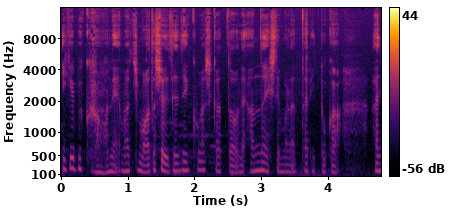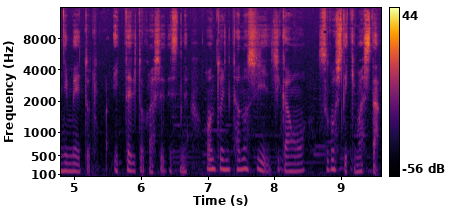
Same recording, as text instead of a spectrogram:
池袋もね街も私より全然詳しかったので案内してもらったりとかアニメイトとか行ったりとかしてですね本当に楽しい時間を過ごしてきました。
